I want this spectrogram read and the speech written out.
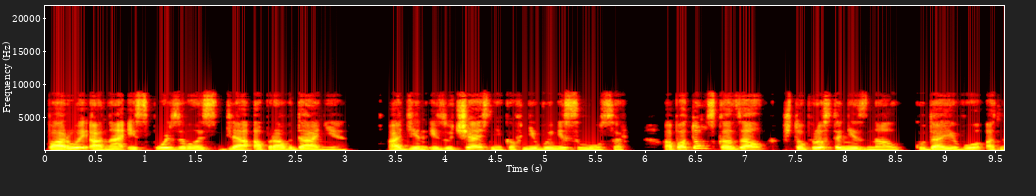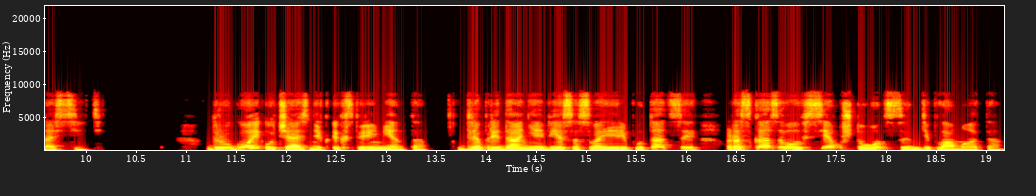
Порой она использовалась для оправдания. Один из участников не вынес мусор, а потом сказал, что просто не знал, куда его относить. Другой участник эксперимента для придания веса своей репутации рассказывал всем, что он сын дипломата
